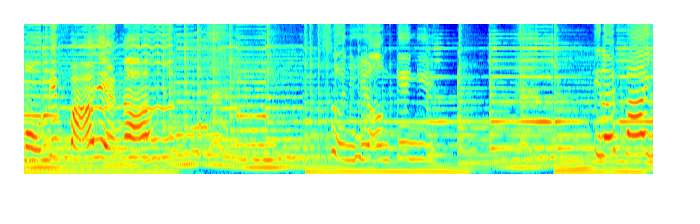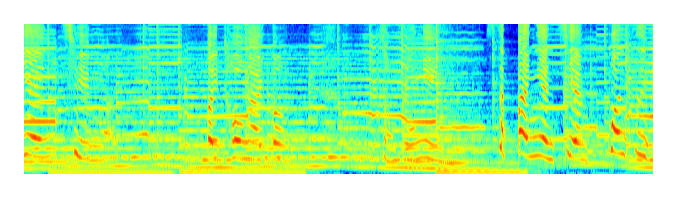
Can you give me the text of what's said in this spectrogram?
冇得发言啊！春香今日，你来发言亲爱，爱痛爱讲，丈夫你十八年前忘记嘅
